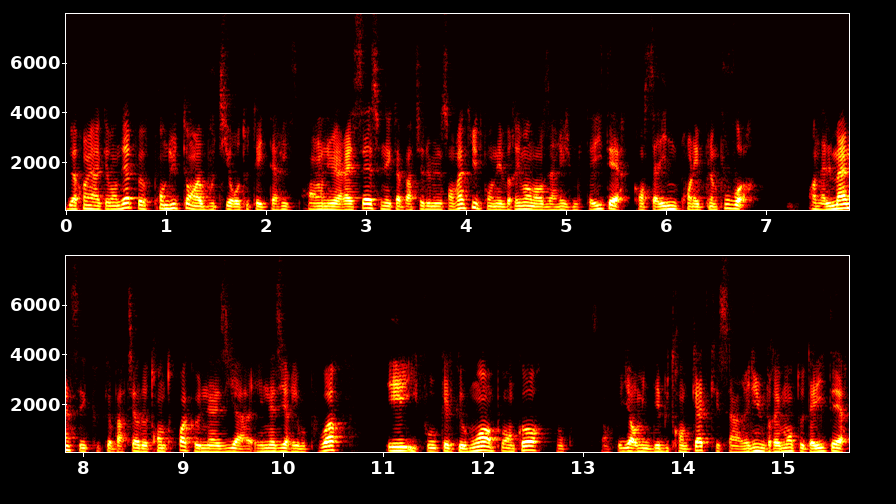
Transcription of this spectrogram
la Première Guerre mondiale peuvent prendre du temps à aboutir au totalitarisme. En URSS, ce n'est qu'à partir de 1928 qu'on est vraiment dans un régime totalitaire, quand Staline prend les pleins pouvoirs. En Allemagne, c'est qu'à partir de 1933 que les nazis, arrivent au pouvoir, et il faut quelques mois, un peu encore, donc on peut dire au début 34 que c'est un régime vraiment totalitaire.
